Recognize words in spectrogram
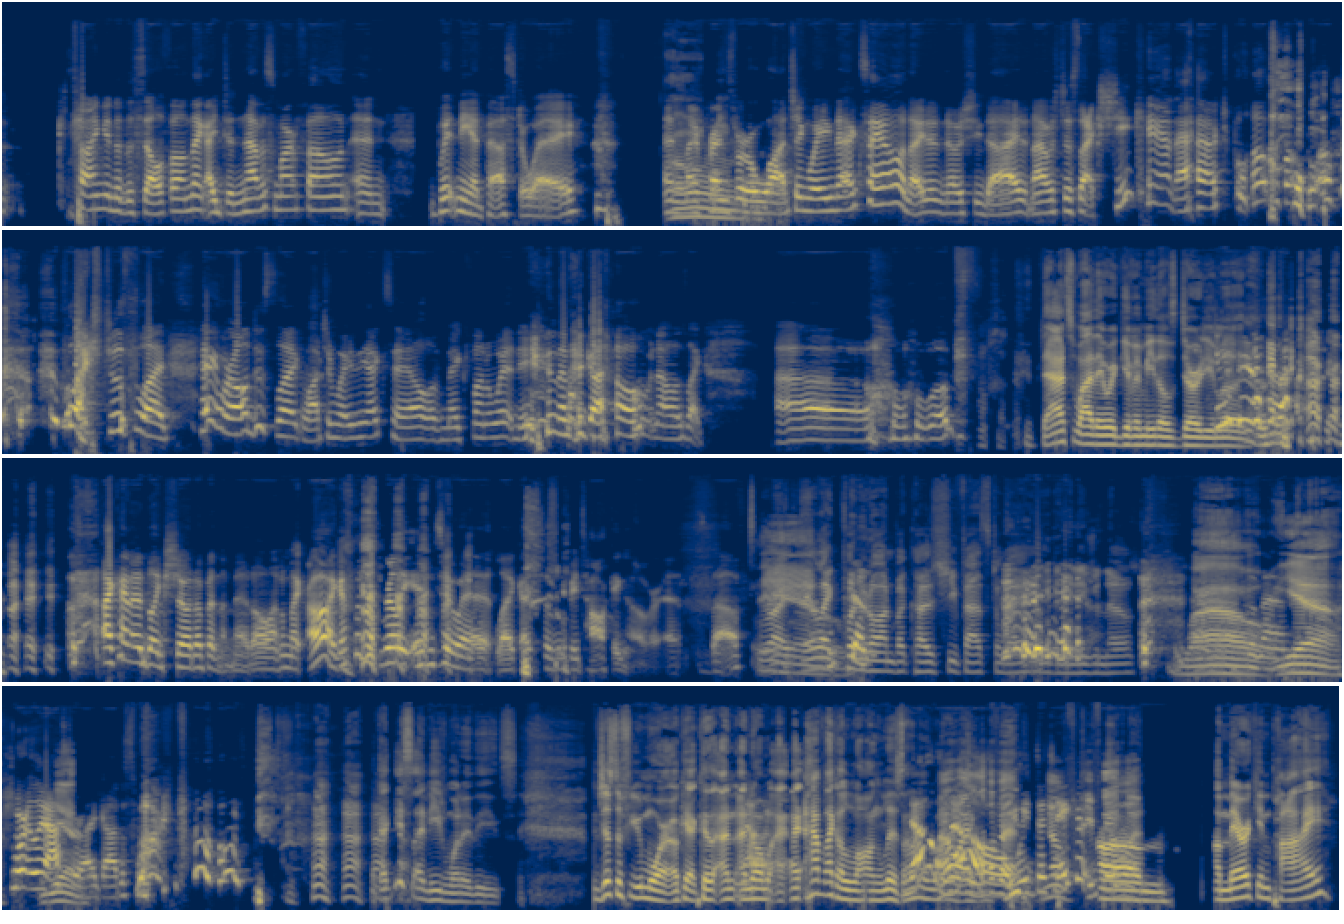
tying into the cell phone thing, I didn't have a smartphone, and Whitney had passed away. And my friends Oh. were watching Waiting to Exhale, and I didn't know she died. And I was just like, she can't act, blah, blah, blah. like, just like, hey, we're all just like watching Waiting to Exhale and make fun of Whitney. And then I got home and I was like, oh, whoops. that's why they were giving me those dirty looks All right. I kind of like showed up in the middle, and I'm like, oh, I guess we're just really into it. Like, I shouldn't be talking over it and stuff. Right. They like put it on because she passed away. You didn't even know. wow then- yeah Shortly Yeah. after I got a smartphone. Like, I guess I need one of these. Just a few more, okay? Because I, I know I'm, I I have like a long list. I no, don't know why. I love it. we did No, take keep it. Um, American Pie.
